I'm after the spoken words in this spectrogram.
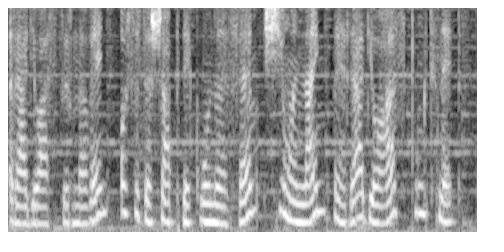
Radio Astârnăveni, 107.1 FM și online pe radioas.net.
